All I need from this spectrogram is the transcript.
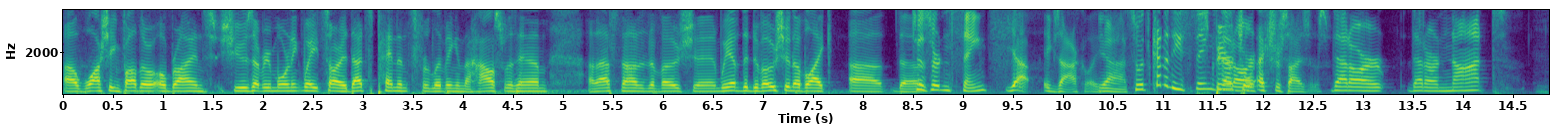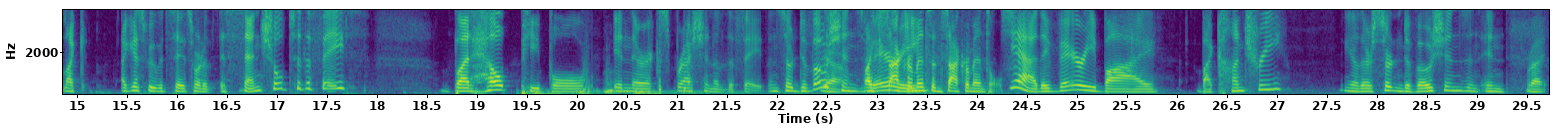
uh, washing Father O'Brien's shoes every morning. Wait, sorry, that's penance for living in the house with him. Uh, that's not a devotion. We have the devotion of like uh, the to certain saints. yeah, exactly. Yeah. So it's kind of these things spiritual that are exercises. that are that are not like I guess we would say sort of essential to the faith, but help people in their expression of the faith. And so Yeah. devotions like vary. sacraments and sacramentals. Yeah, they vary by by country. You know, there's certain devotions in in, Right.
